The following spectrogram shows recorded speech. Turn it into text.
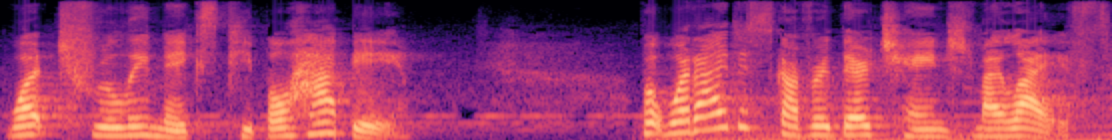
what truly makes people happy. But what I discovered there changed my life.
